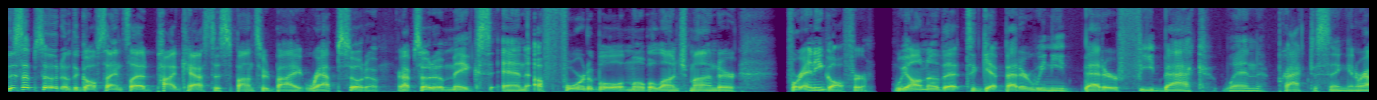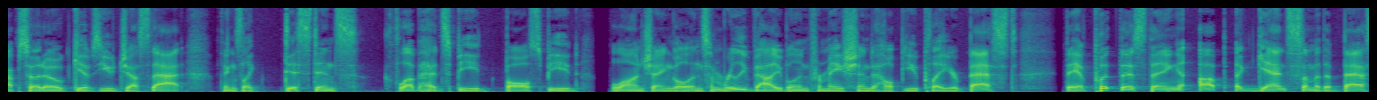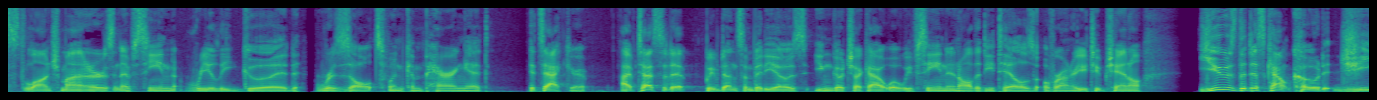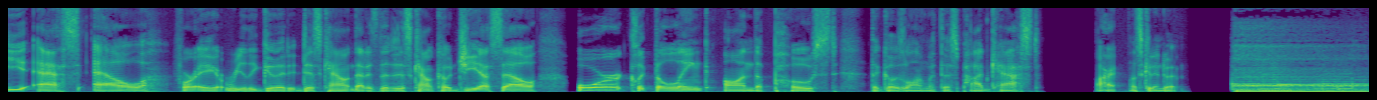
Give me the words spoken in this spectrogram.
This episode of the Golf Science Lab podcast is sponsored by Rapsodo. Rapsodo makes an affordable mobile launch monitor for any golfer. We all know that to get better, we need better feedback when practicing, and Rapsodo gives you just that. Things like distance, club head speed, ball speed, launch angle, and some really valuable information to help you play your best they have put this thing up against some of the best launch monitors and have seen really good results when comparing it. It's accurate. I've tested it. We've done some videos. You can go check out what we've seen and all the details over on our YouTube channel. Use the discount code GSL for a really good discount. That is the discount code GSL, or click the link on the post that goes along with this podcast. All right, let's get into it.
